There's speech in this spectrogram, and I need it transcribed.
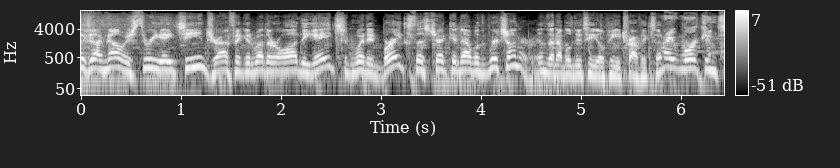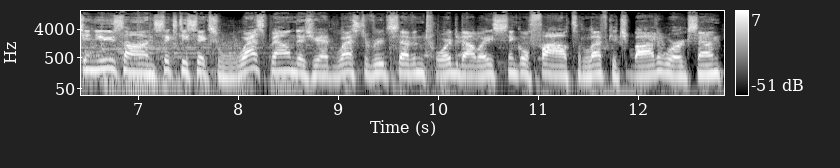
The time now is 318. Traffic and weather on the 8s and when it breaks, let's check it out with Rich Hunter in the WTOP Traffic Center. All right, work continues on 66 westbound as you head west of Route 7 toward the Beltway. Single file to the left gets you by the work zone.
